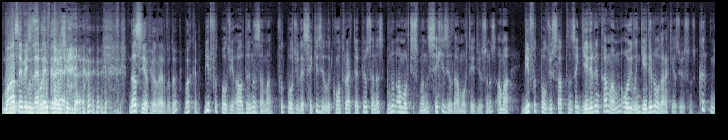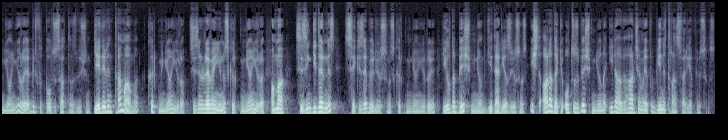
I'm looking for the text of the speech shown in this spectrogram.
Muhasebeciler uzmanı de karşımda. Nasıl yapıyorlar bunu? Bakın bir futbolcuyu aldığınız zaman futbolcuyla 8 yıllık kontrat yapıyorsanız bunun amortismanını 8 yılda amorti ediyorsunuz. Ama bir futbolcuyu sattığınızda gelirin tamamını o yılın geliri olarak yazıyorsunuz. 40 milyon euroya bir futbolcu sattığınızı düşün. Gelirin tamamı 40 milyon euro. Sizin revenue'nuz 40 milyon euro. Ama sizin gideriniz 8'e bölüyorsunuz 40 milyon euroyu. Yılda 5 milyon gider yazıyorsunuz. İşte aradaki 35 milyona ilave harcama yapıp yeni transfer yapıyorsunuz.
